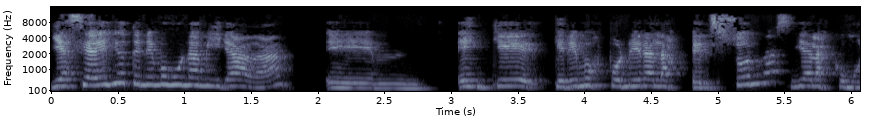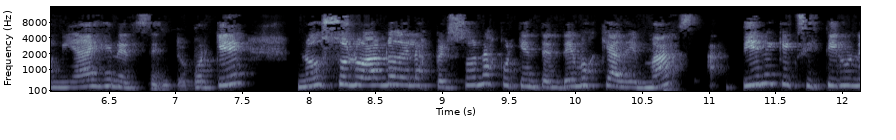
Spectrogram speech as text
Y hacia ello tenemos una mirada eh, en que queremos poner a las personas y a las comunidades en el centro. ¿Por qué? No solo hablo de las personas porque entendemos que además tiene que existir un,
